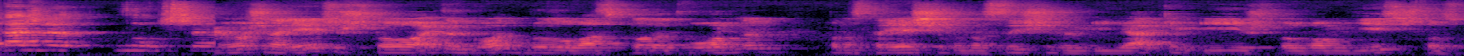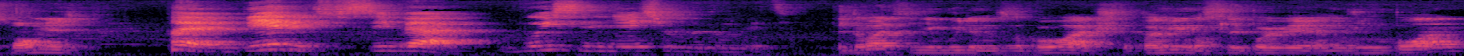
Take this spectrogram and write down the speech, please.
даже лучше. Мы очень надеемся, что этот год был у вас плодотворным, по-настоящему насыщенным и ярким, и что вам есть что вспомнить. главное верить в себя. Вы сильнее, чем вы думаете. Давайте не будем забывать, что помимо слепой веры нужен план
